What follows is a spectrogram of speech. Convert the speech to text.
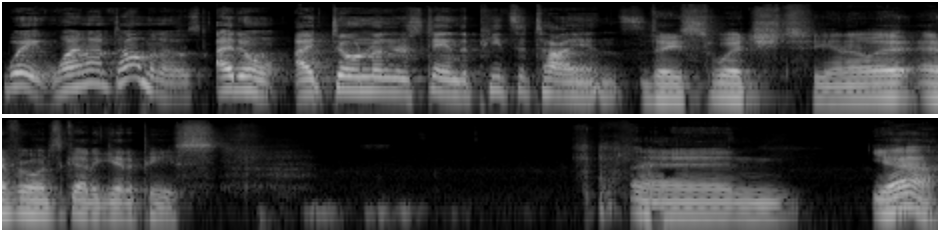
Wait, why not Domino's? I don't. I don't understand the pizza tie-ins. they switched you know everyone's got to get a piece and yeah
